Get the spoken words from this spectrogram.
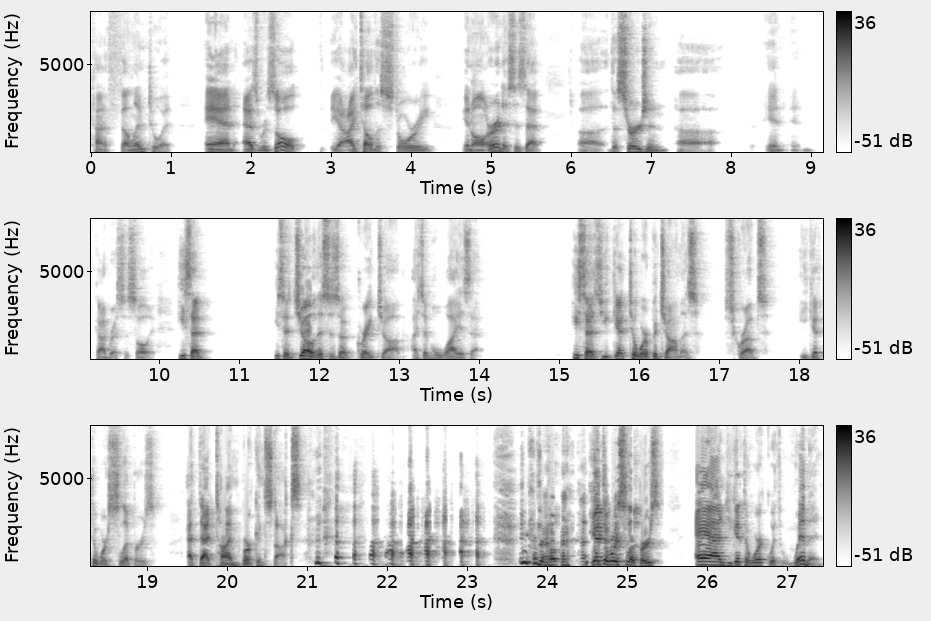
kind of fell into it. And as a result, yeah, I tell the story in all earnest is that uh, the surgeon uh, in, in God rest his soul, he said, he said, Joe, this is a great job. I said, well, why is that? He says, you get to wear pajamas, scrubs, you get to wear slippers. At that time, Birkenstocks. you you get to wear slippers, and you get to work with women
